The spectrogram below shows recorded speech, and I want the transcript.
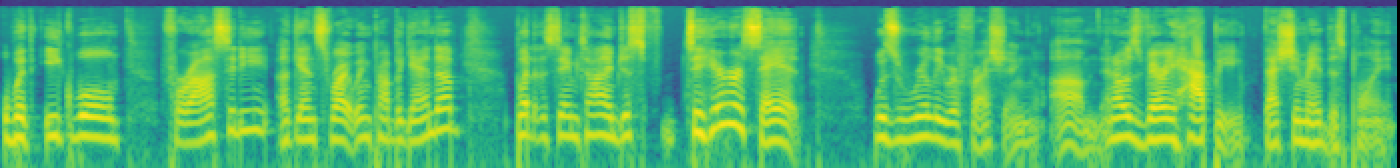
with equal ferocity against right-wing propaganda, but at the same time just to hear her say it was really refreshing. Um, and I was very happy that she made this point.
